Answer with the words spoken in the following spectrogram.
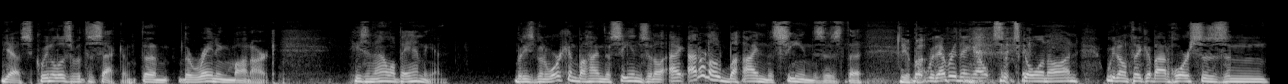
Yes, Queen Elizabeth II, the the reigning monarch. He's an Alabamian, but he's been working behind the scenes, and I, I don't know behind the scenes is the, Yeah, but but- with everything else that's going on, we don't think about horses and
